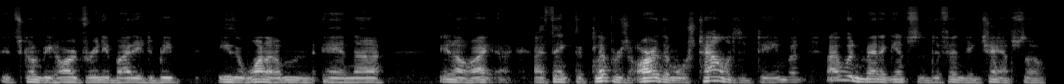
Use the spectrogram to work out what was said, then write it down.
it's going to be hard for anybody to beat either one of them. And uh, you know, I I think the Clippers are the most talented team, but I wouldn't bet against the defending champs. So,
